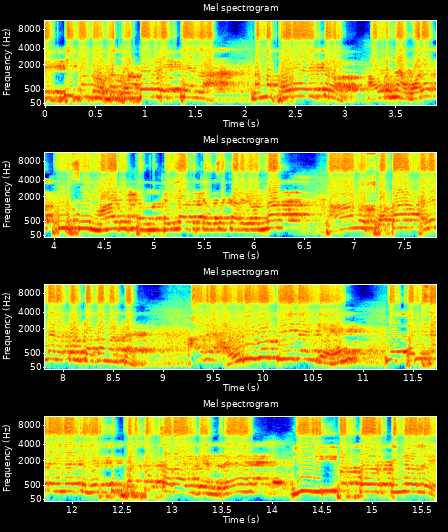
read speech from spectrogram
ವ್ಯಕ್ತಿ ಬಂದು, ಒಬ್ಬ ದೊಡ್ಡ ವ್ಯಕ್ತಿ ಅಲ್ಲ, ನಮ್ಮ ಪೌರಾಯಿತರು ಅವ್ರನ್ನ ಒಳ ಕೂರಿಸಿ ಮಾಡಿ ತನ್ನ ಕೈಲಾದ ಕೆಲಸ ಕಾರ್ಯಗಳನ್ನ ತಾನು ಸ್ವತಃ ತಲೆ ಮೇಲೆ ಹಾಕೊಂಡು ಕೆಲಸ ಮಾಡ್ತಾರೆ. ಆದ್ರೆ ಅವರಿಗೂ ತಿಳಿದಂಗೆ ಪರಿಸರ ಇಲಾಖೆಯಲ್ಲಿ ಎಷ್ಟು ಭ್ರಷ್ಟಾಚಾರ ಆಗಿದೆ ಅಂದ್ರೆ ಈ ಇಪ್ಪತ್ತೆರಡು ತಿಂಗಳಲ್ಲಿ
